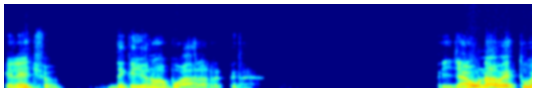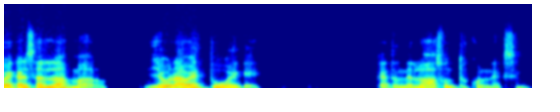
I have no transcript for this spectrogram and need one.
el hecho de que yo no me pueda dar a respetar. Y ya una vez tuve que alzar las manos, ya una vez tuve que, que atender los asuntos con Nexen.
